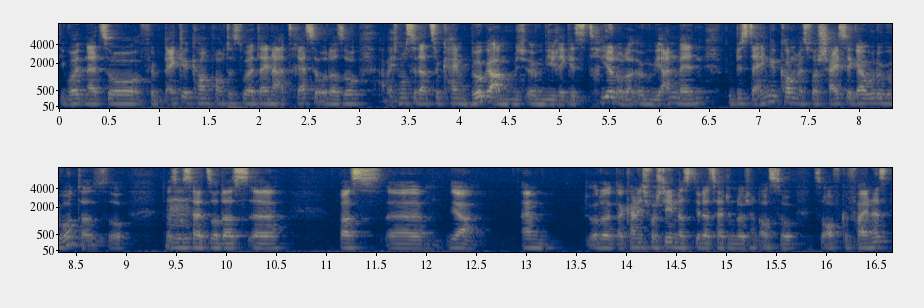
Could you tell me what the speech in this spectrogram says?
Die wollten halt so, für einen Bankaccount brauchtest du halt deine Adresse oder so. Aber ich musste dazu kein Bürgeramt mich irgendwie registrieren oder irgendwie anmelden. Du bist da hingekommen, es war scheißegal, wo du gewohnt hast. So. Das ist halt so das, äh, was, äh, ja, einem, oder da kann ich verstehen, dass dir das halt in Deutschland auch so, so aufgefallen ist.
